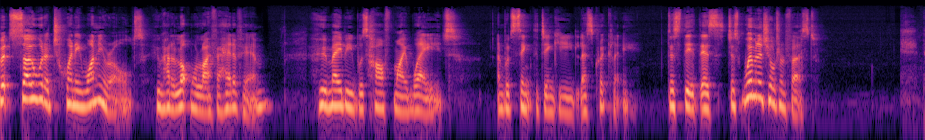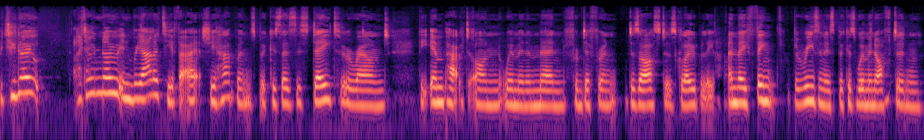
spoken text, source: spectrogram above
But so would a 21 year old who had a lot more life ahead of him, who maybe was half my weight and would sink the dinghy less quickly. There's, the, there's just women and children first. But you know, I don't know in reality if that actually happens because there's this data around the impact on women and men from different disasters globally. And they think the reason is because women often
